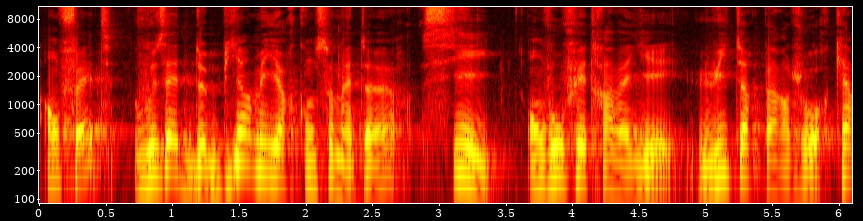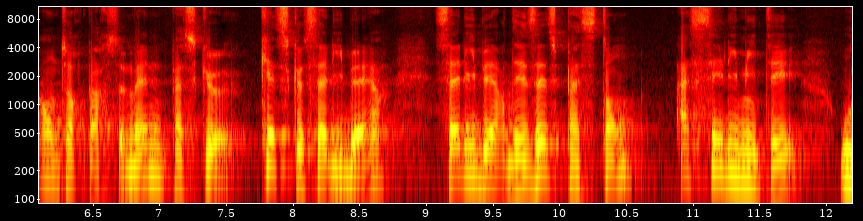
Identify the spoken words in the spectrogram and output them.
en fait, vous êtes de bien meilleurs consommateurs si on vous fait travailler 8 heures par jour, 40 heures par semaine, parce que qu'est-ce que ça libère? Ça libère des espaces-temps assez limités où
